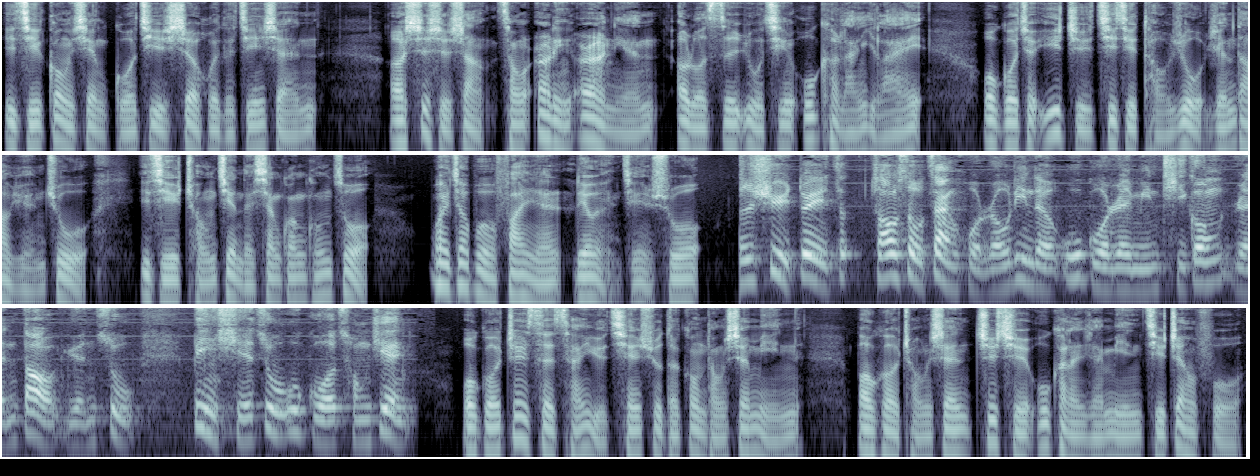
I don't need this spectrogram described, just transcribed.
以及贡献国际社会的精神。而事实上，从二零二二年俄罗斯入侵乌克兰以来，我国就一直积极投入人道援助以及重建的相关工作。外交部发言人刘永健说：“持续对遭受战火蹂躏的乌国人民提供人道援助，并协助乌国重建。”我国这次参与签署的共同声明，包括重申支持乌克兰人民及政府。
